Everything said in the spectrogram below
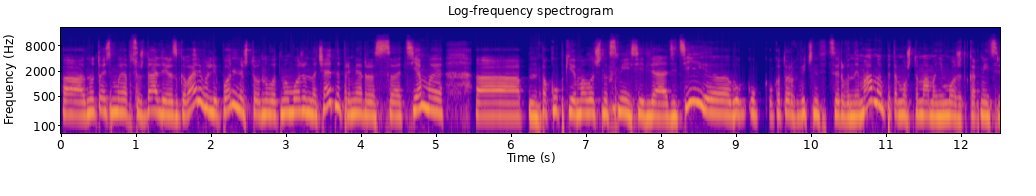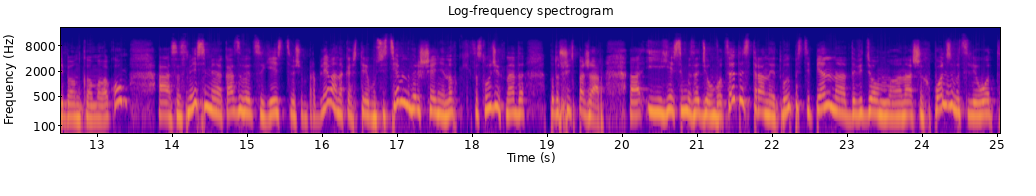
Э, ну, то есть, мы обсуждали и разговаривали, и поняли, что, ну, вот мы можем начать, например, с темы э, покупки молочных смесей для детей, э, у, у которых ВИЧ-инфицированные мамы, потому что мама не может кормить ребенка молоком, а со смесями, оказывается, есть в общем проблема. Она, конечно, требует системного решения, но в каких-то случаях надо потушить пожар. А, и если мы зайдем вот с этой стороны, то мы постепенно доведем наших пользователей от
